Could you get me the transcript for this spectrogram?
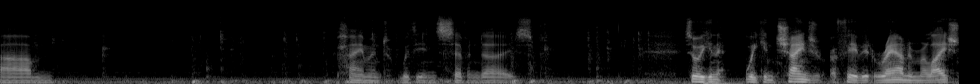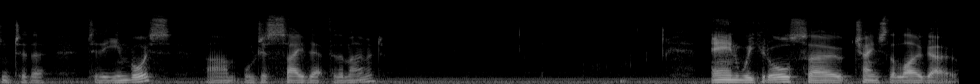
um, payment within seven days. So we can we can change a fair bit around in relation to the to the invoice. Um, we'll just save that for the moment. And we could also change the logo.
